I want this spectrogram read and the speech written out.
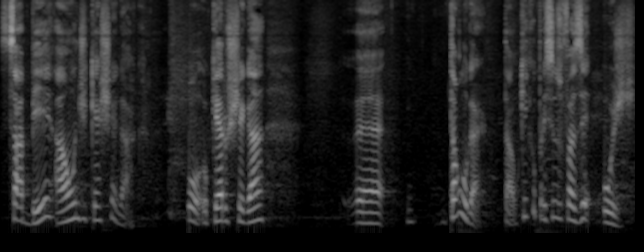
saber aonde quer chegar. Pô, eu quero chegar é, em tal lugar. Tá, o que, que eu preciso fazer hoje?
